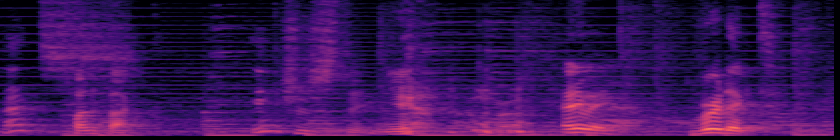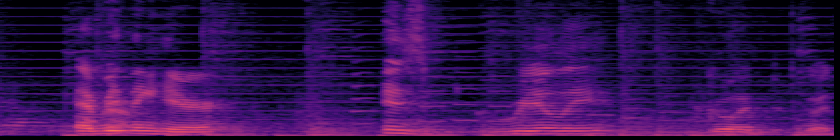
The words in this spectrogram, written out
That's Fun fact. interesting. Yeah. Anyway, verdict. Everything here, is really good. good.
